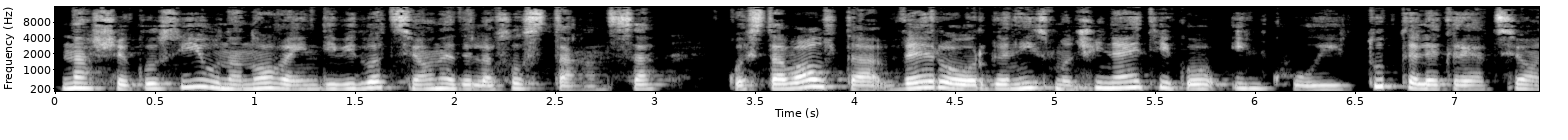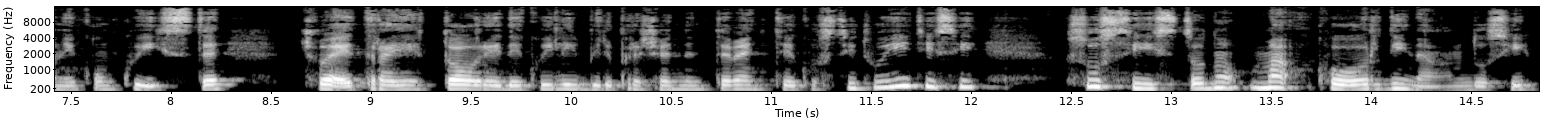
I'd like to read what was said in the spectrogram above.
Nasce così una nuova individuazione della sostanza, questa volta vero organismo cinetico in cui tutte le creazioni conquiste cioè traiettorie ed equilibri precedentemente costituitisi, sussistono ma coordinandosi.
